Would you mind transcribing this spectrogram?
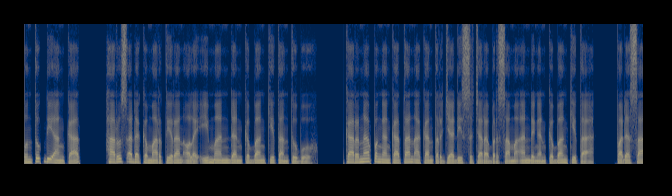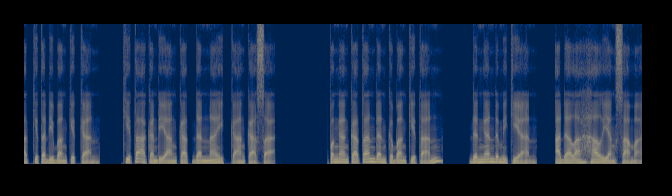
Untuk diangkat, harus ada kemartiran oleh iman dan kebangkitan tubuh. Karena pengangkatan akan terjadi secara bersamaan dengan kebangkitan, pada saat kita dibangkitkan, kita akan diangkat dan naik ke angkasa. Pengangkatan dan kebangkitan, dengan demikian, adalah hal yang sama.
